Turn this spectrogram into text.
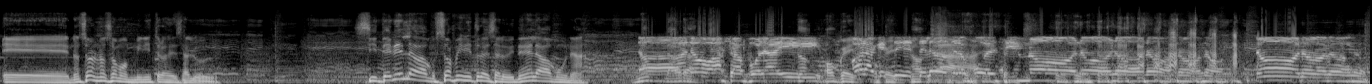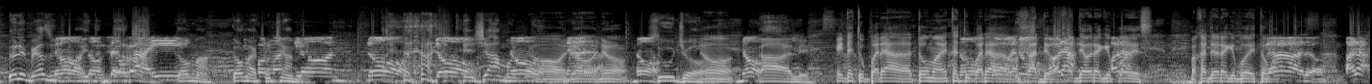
eh, nosotros no somos ministros de salud. Si tenés la sos ministro de salud y tenés la vacuna. No, La verdad. no vayas por ahí. No, ok, Ahora que ok, estoy de no, este lado te lo puedo decir. No, no, no, no, no, no. No, no, no, no. No le pegás un No, no, cerrá Toma, ahí. Toma, toma, escuchame. No, no. Te llamo no. No, nada, no, no. Suyo. No. No. Dale. Esta es tu parada, toma, esta es tu No, parada. toma, no. bajate, Ahora- bajate ahora que ahora- podés. Bajate ahora que podés, toma. Claro. Ahora,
